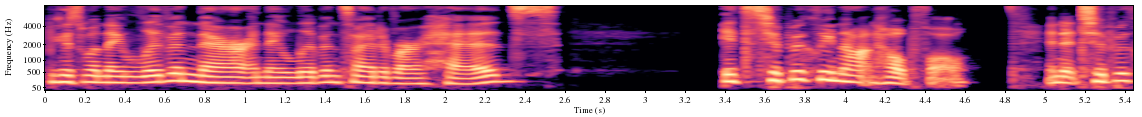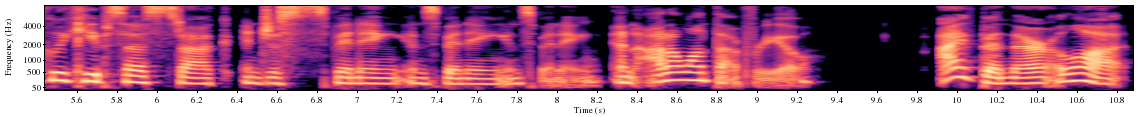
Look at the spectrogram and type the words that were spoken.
Because when they live in there and they live inside of our heads, it's typically not helpful. And it typically keeps us stuck and just spinning and spinning and spinning. And I don't want that for you. I've been there a lot.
